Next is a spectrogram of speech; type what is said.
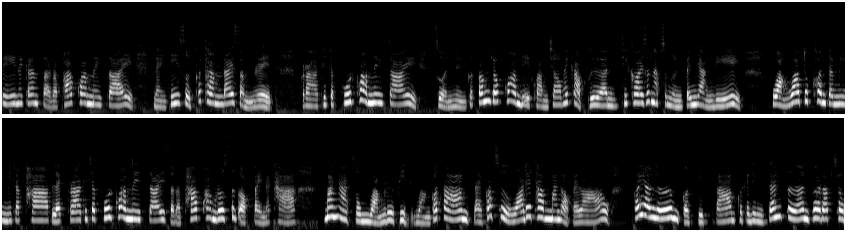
ปีในการสารภาพความในใจ ในที่สุดก็ทำได้สำเร็จ กล้าที่จะพูดความในใจ ส่วนหนึ่งก็ต้องยกความดีความชอบให้กับเพื่อน ที่คอยสนับสนุนเป็นอย่างดี หวังว่าทุกคนจะมีมิตรภาพและกล้าที่จะพูดความในใจสารภาพความรู้สึกออกไปนะคะ มันอาจสมหวังหรือผิดหวังก็ตาม แต่ก็ถือว่าได้ทำมันออกไปแล้ว ก็อย่าลืมกดติดตามกดกระดิ่งแจ้งเตือน เพื่อรับชม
